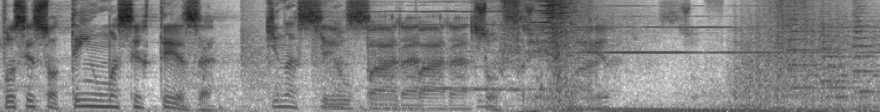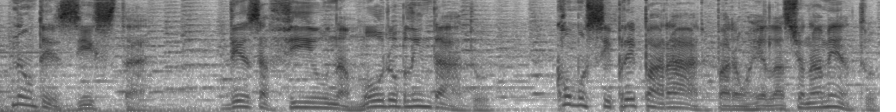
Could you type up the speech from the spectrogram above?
você só tem uma certeza: que nasceu, que nasceu para, para sofrer. sofrer não desista. Desafio namoro blindado. Como se preparar para um relacionamento.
